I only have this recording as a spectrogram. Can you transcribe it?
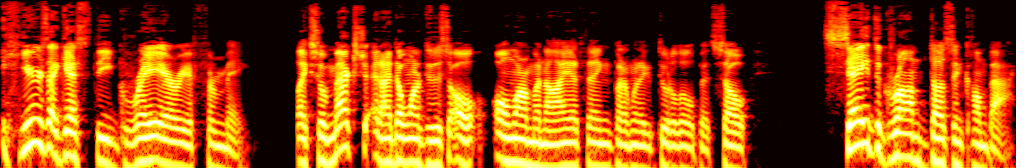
here's, I guess, the gray area for me. Like, so Max, and I don't want to do this Omar Minaya thing, but I'm going to do it a little bit. So, say DeGrom doesn't come back.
